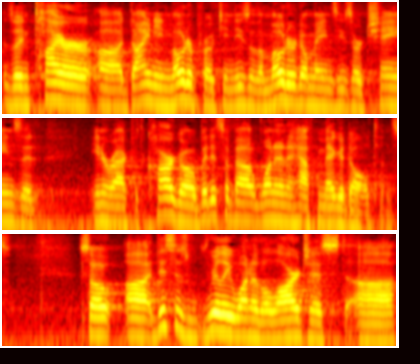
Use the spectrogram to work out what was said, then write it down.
the entire uh, dynein motor protein. These are the motor domains. These are chains that interact with cargo, but it's about one and a half megadaltons. So uh, this is really one of the largest uh,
